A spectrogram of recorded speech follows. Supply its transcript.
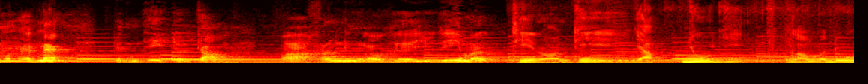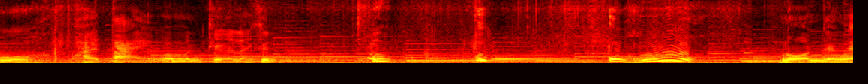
ของแอดแม็กเป็นที่จดจำว่าครั้งหนึ่งเราเคยอยู่ที่มาที่นอนที่ยับยูยิเรามาดูภายใต้ว่ามันเกิดอะไรขึ้นอึ๊บอึ๊บ โอ้โหนอนยังไง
